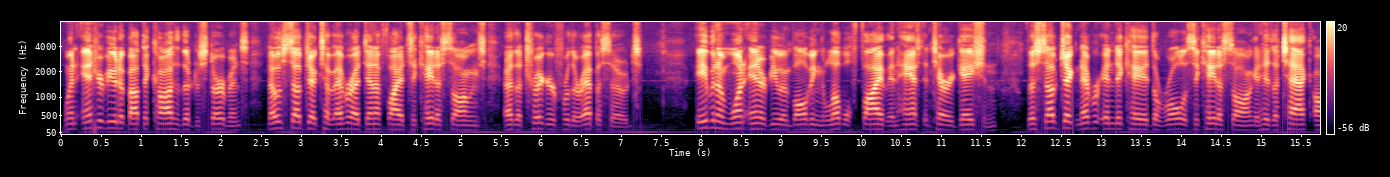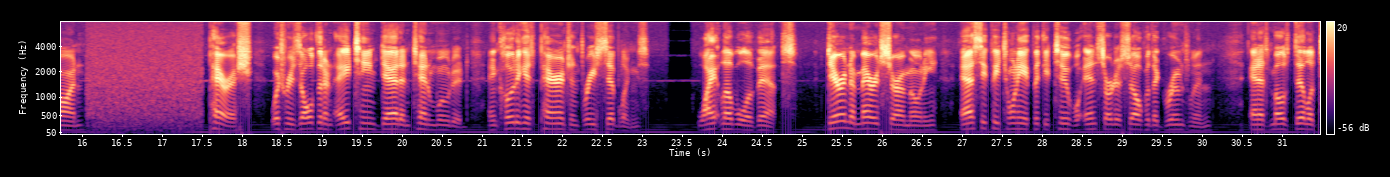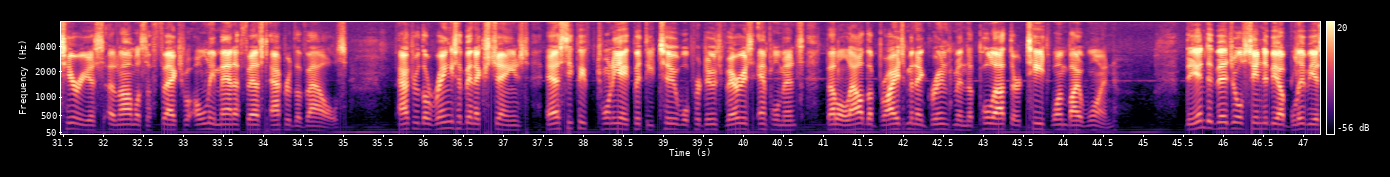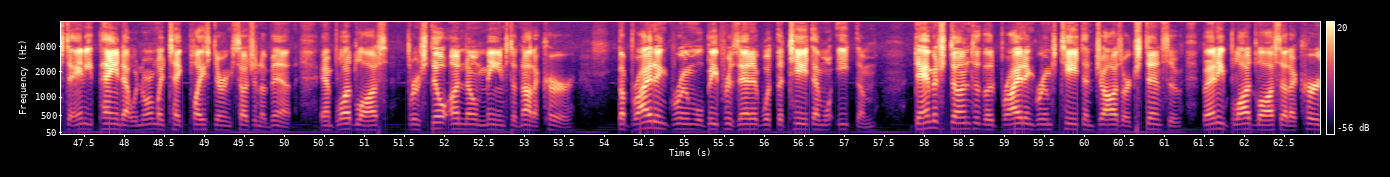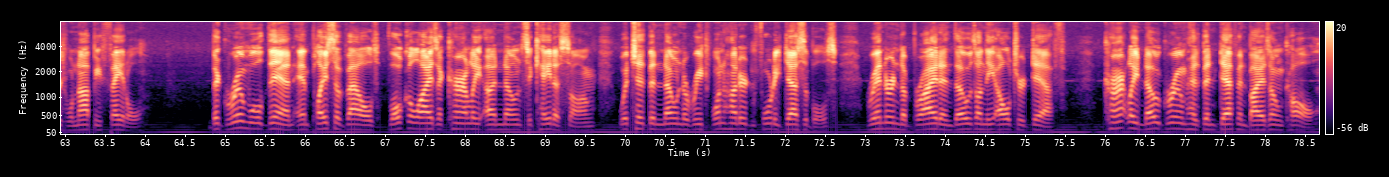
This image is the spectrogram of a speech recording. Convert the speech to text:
When interviewed about the cause of their disturbance, no subjects have ever identified cicada songs as a trigger for their episodes. Even in one interview involving Level 5 Enhanced Interrogation, the subject never indicated the role of Cicada Song in his attack on Parrish, which resulted in 18 dead and 10 wounded, including his parents and three siblings. White Level Events During the marriage ceremony, SCP-2852 will insert itself with the groomsman, and its most deleterious, anomalous effects will only manifest after the vows. After the rings have been exchanged, SCP-2852 will produce various implements that allow the bridesmen and groomsmen to pull out their teeth one by one. The individuals seem to be oblivious to any pain that would normally take place during such an event, and blood loss, through still unknown means, does not occur. The bride and groom will be presented with the teeth and will eat them. Damage done to the bride and groom's teeth and jaws are extensive, but any blood loss that occurs will not be fatal. The groom will then, in place of vowels, vocalize a currently unknown cicada song, which has been known to reach 140 decibels, rendering the bride and those on the altar deaf. Currently no groom has been deafened by his own call.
